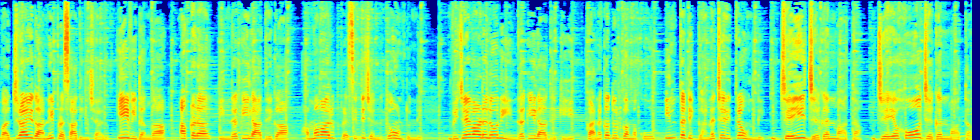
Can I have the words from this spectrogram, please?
వజ్రాయుధాన్ని ప్రసాదించారు. ఈ విధంగా అక్కడ ఇంద్రకీలాద్రిగా అమ్మవారు ప్రసిద్ధి చెందుతూ ఉంటుంది. విజయవాడలోని ఇంద్రకీలాద్రికి కనకదుర్గమ్మకు ఇంతటి ఘన చరిత్ర ఉంది. జై జగన్మాత జయహో జగన్మాత.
